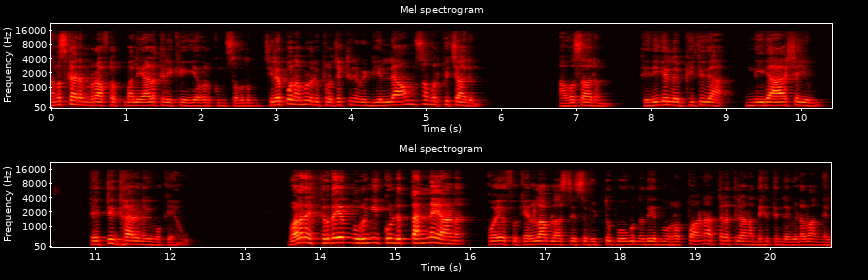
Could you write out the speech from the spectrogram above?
നമസ്കാരം റാഫ് ടോക്ക് മലയാളത്തിലേക്ക് ഏവർക്കും സ്വാഗതം. ചിലപ്പോൾ നമ്മൾ ഒരു പ്രൊജക്റ്റിന് വേണ്ടി എല്ലാം സമർപ്പിച്ചാലും അവസാനം തിരികെ ലഭിക്കുക നിരാശയും തെറ്റിദ്ധാരണയും ആവും വളരെ ഹൃദയം നുറുങ്ങിക്കൊണ്ട് തന്നെയാണ് കോയഫ് കേരള ബ്ലാസ്റ്റേഴ്സ് വിട്ടുപോകുന്നത് എന്ന് ഉറപ്പാണ് അത്തരത്തിലാണ് അദ്ദേഹത്തിന്റെ വിടവാങ്ങൽ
